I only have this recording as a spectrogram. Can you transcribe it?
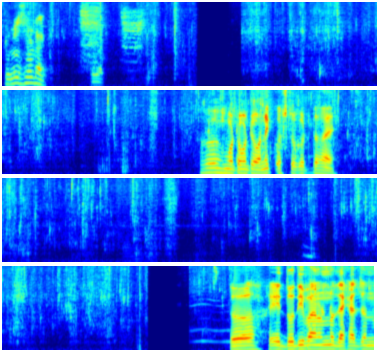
ষোলোশো টাকা। মোটামুটি অনেক কষ্ট করতে হয়। তো এই দধি বানানো দেখার জন্য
